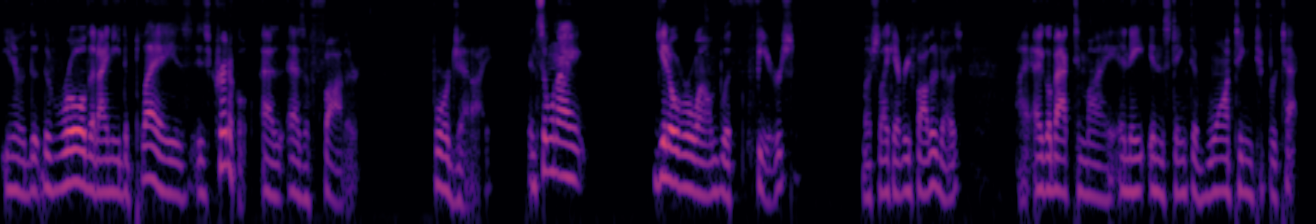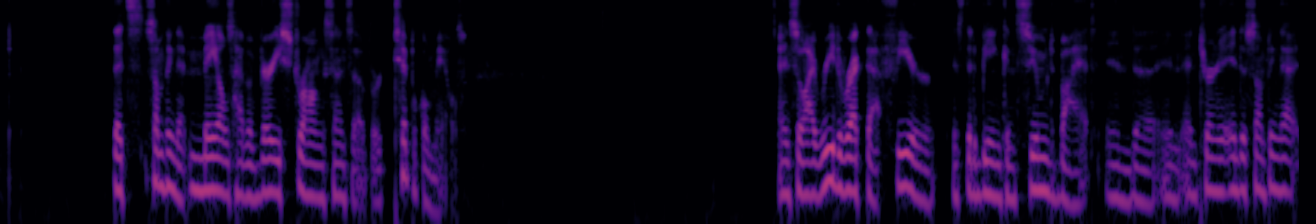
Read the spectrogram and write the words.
you know the the role that I need to play is is critical as as a father for Jedi. And so when I get overwhelmed with fears, much like every father does, I, I go back to my innate instinct of wanting to protect. That's something that males have a very strong sense of, or typical males. And so I redirect that fear instead of being consumed by it and, uh, and, and turn it into something that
